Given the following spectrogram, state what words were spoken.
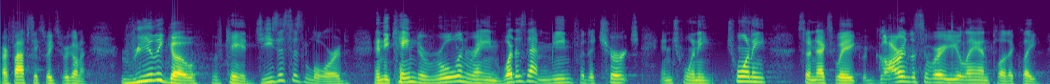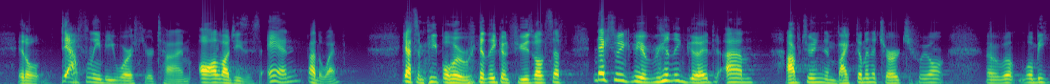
or five, six weeks, we're going to really go, with, okay, Jesus is Lord, and he came to rule and reign. What does that mean for the church in 2020? So next week, regardless of where you land politically, it'll definitely be worth your time, all about Jesus. And, by the way, got some people who are really confused about stuff. Next week be a really good um, opportunity to invite them in the church. We won't Uh, we'll, we'll be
